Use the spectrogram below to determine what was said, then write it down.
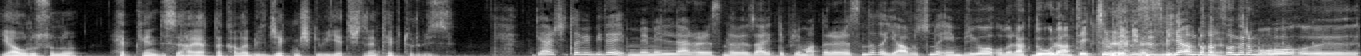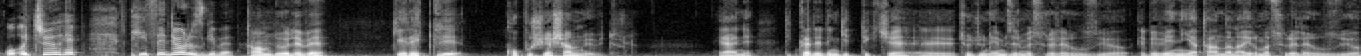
yavrusunu hep kendisi hayatta kalabilecekmiş gibi yetiştiren tek tür biziz. Gerçi tabii bir de memeliler arasında özellikle primatlar arasında da yavrusunu embriyo olarak doğuran tek türde biziz bir yandan evet. sanırım o, o o açığı hep hissediyoruz gibi. Tam da öyle ve gerekli kopuş yaşanmıyor bir türlü. Yani dikkat edin gittikçe e, çocuğun emzirme süreleri uzuyor. Ebeveynin yatağından ayırma süreleri uzuyor.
